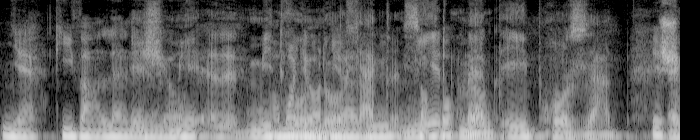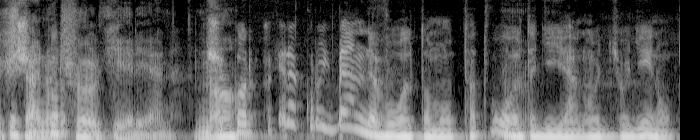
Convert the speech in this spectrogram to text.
nye kíván lenni és a, mi, mit a magyar gondolsz, hát miért szakoknak. ment épp hozzád? És, és akkor, hogy fölkérjen. Na? És akkor, én akkor úgy benne voltam ott, hát volt egy ilyen, hogy, hogy én ott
